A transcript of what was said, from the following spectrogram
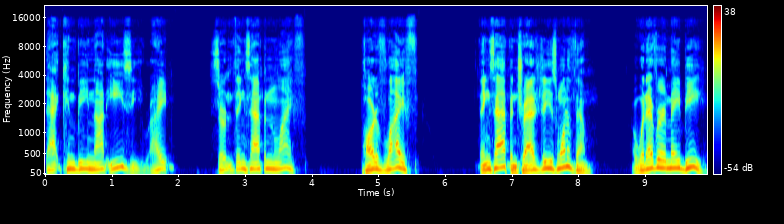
That can be not easy, right? Certain things happen in life. Part of life, things happen. Tragedy is one of them, or whatever it may be.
